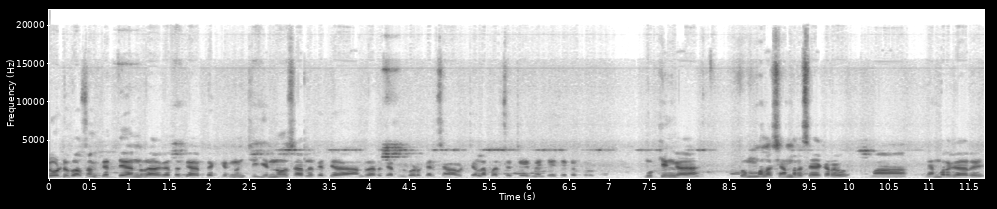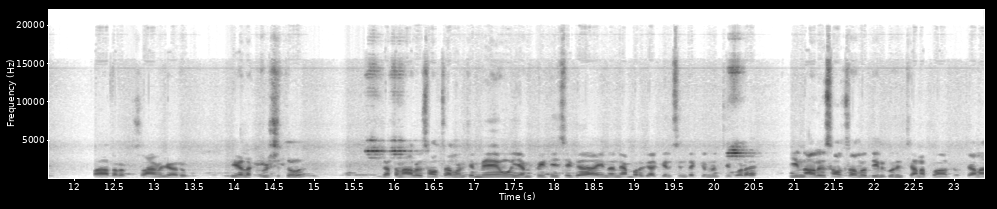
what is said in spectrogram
రోడ్డు కోసం గద్దె అనురాధ గారి దగ్గర నుంచి ఎన్నోసార్లు గద్దె అనురాధ గారిని కూడా కలిసాం. ఆవిడ జిల్లా పరిషత్ చైర్మన్ చేసేటప్పుడు. ముఖ్యంగా తుమ్మల చంద్రశేఖరు మా మెంబర్ గారి ఫాదర్ స్వామి గారు వీళ్ళ కృషితో గత నాలుగు సంవత్సరాల నుంచి మేము ఎంపీటీసీగా ఆయన నెంబర్గా గెలిచిన దగ్గర నుంచి కూడా ఈ నాలుగు సంవత్సరాలు దీని గురించి చాలా చాలా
